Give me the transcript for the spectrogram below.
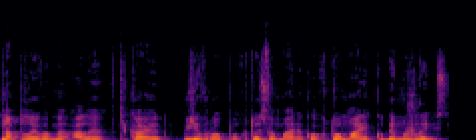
напливами, але втікають в Європу, хтось в Америку, хто має куди можливість.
